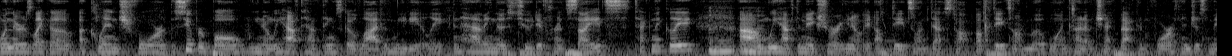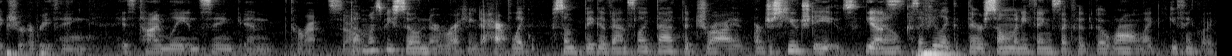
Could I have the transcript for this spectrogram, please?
when there's like a, a clinch for the Super Bowl, you know, we have to have things go live immediately. And having those two different sites, technically, mm-hmm, um, mm-hmm. we have to make sure, you know, it updates on desktop, updates on mobile, and kind of check back and forth and just make sure everything is timely and sync and correct. So that must be so nerve wracking to have like some big events like that that drive are just huge days. Yes, because you know? I feel like there are so many things that could go wrong. Like you think like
